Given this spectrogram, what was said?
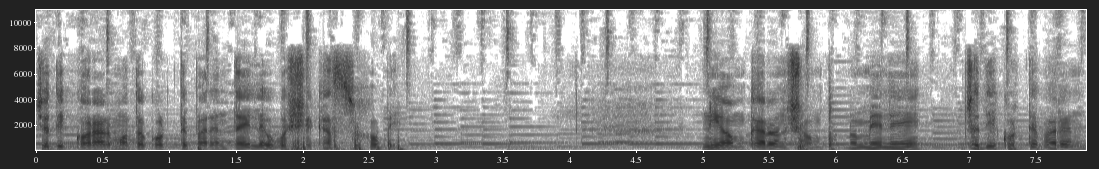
যদি করার মতো করতে পারেন তাইলে অবশ্যই কাজ হবে। নিয়ম কারণ সম্পূর্ণ মেনে যদি করতে পারেন,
